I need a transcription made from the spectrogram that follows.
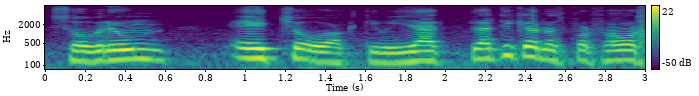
sobre un hecho o actividad. Platícanos, por favor.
